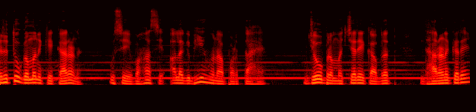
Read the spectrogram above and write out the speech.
ऋतुगमन के कारण उसे वहाँ से अलग भी होना पड़ता है। जो ब्रह्मचर्य का व्रत धारण करें,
